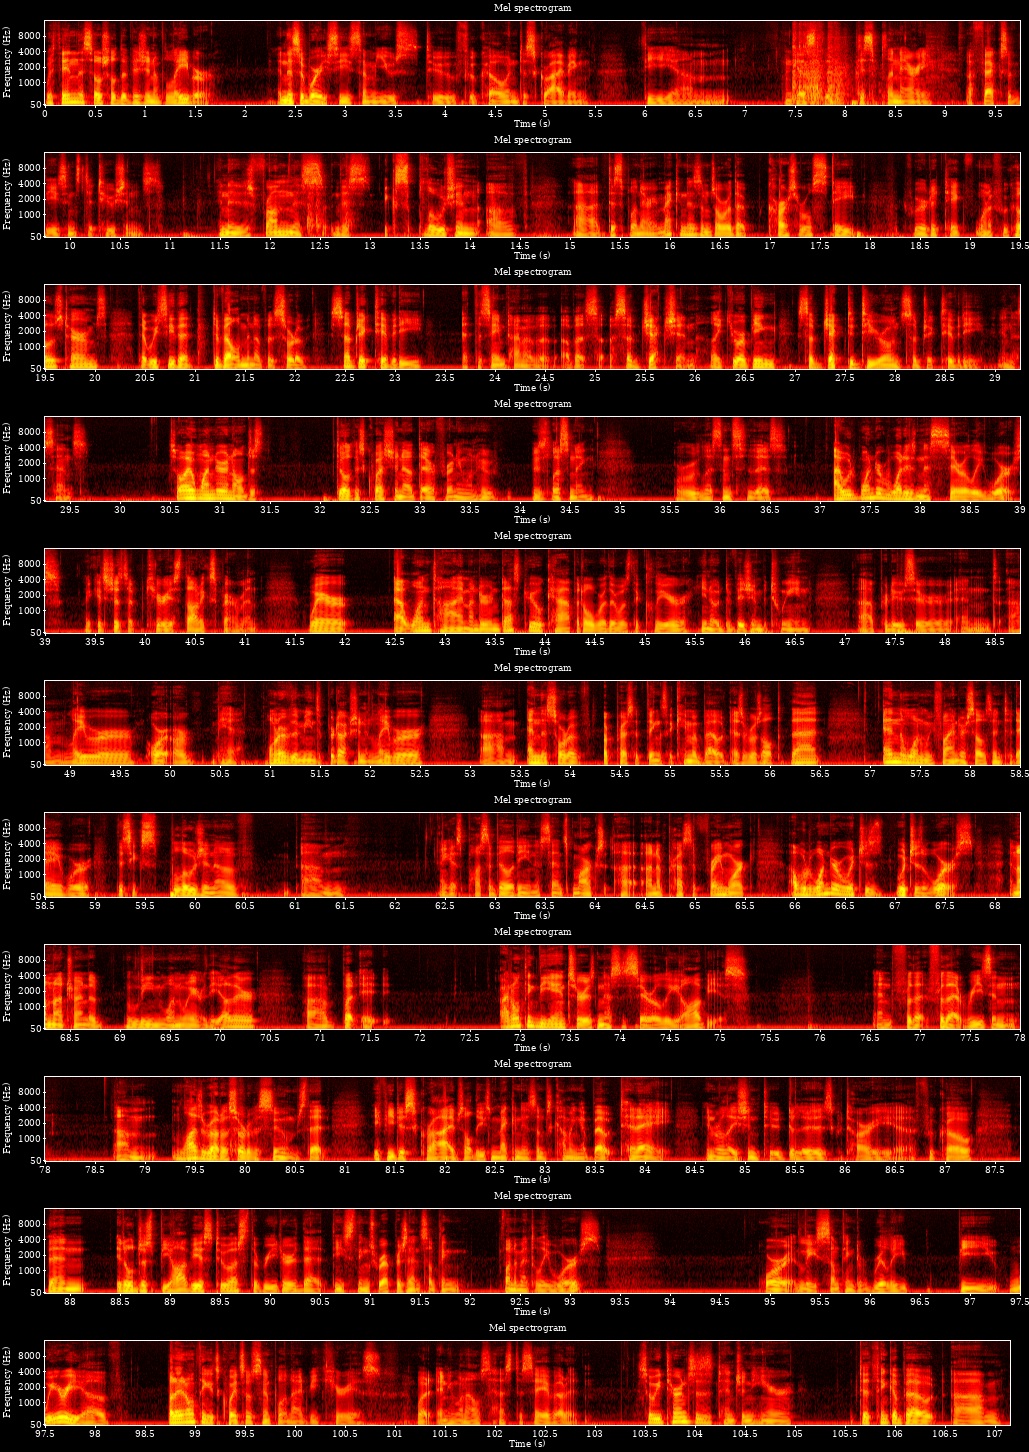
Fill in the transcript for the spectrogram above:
within the social division of labor. And this is where he sees some use to Foucault in describing the, um, I guess, the disciplinary effects of these institutions. And it is from this this explosion of uh, disciplinary mechanisms or the carceral state we were to take one of Foucault's terms, that we see that development of a sort of subjectivity at the same time of a, of a, a subjection. Like you are being subjected to your own subjectivity in a sense. So I wonder, and I'll just throw this question out there for anyone who is listening or who listens to this. I would wonder what is necessarily worse. Like it's just a curious thought experiment where at one time under industrial capital where there was the clear, you know, division between uh, producer and um, laborer, or, or yeah, owner of the means of production and laborer, um, and the sort of oppressive things that came about as a result of that, and the one we find ourselves in today, where this explosion of, um, I guess, possibility in a sense marks uh, an oppressive framework. I would wonder which is which is worse, and I'm not trying to lean one way or the other, uh, but it. I don't think the answer is necessarily obvious and for that for that reason, um, Lazzarato sort of assumes that if he describes all these mechanisms coming about today in relation to Deleuze, Guattari, uh, Foucault, then it'll just be obvious to us, the reader, that these things represent something fundamentally worse, or at least something to really be weary of. But I don't think it's quite so simple, and I'd be curious what anyone else has to say about it. So he turns his attention here to think about, um,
